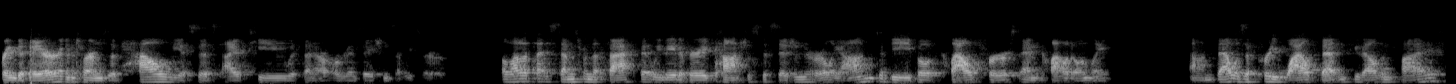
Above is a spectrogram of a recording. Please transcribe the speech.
bring to bear in terms of how we assist IT within our organizations that we serve. A lot of that stems from the fact that we made a very conscious decision early on to be both cloud first and cloud only. Um, that was a pretty wild bet in 2005.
